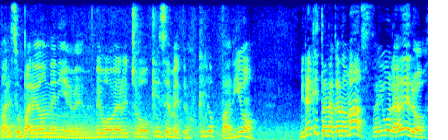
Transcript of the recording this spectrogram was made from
Parece un paredón de nieve. Debo haber hecho 15 metros. ¿Qué lo parió? Mirá que están acá nomás, hay voladeros.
